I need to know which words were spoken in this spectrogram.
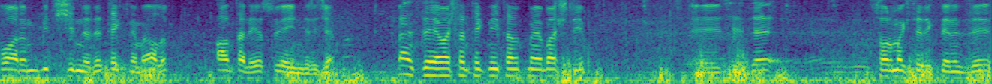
fuarın bitişinde de teknemi alıp Antalya'ya suya indireceğim. Ben size yavaştan tekneyi tanıtmaya başlayayım. Ee, siz de e, sormak istediklerinizi,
